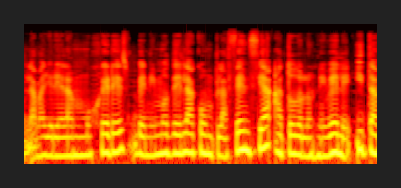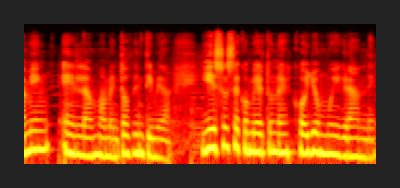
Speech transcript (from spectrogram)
La mayoría de las mujeres venimos de la complacencia a todos los niveles y también en los momentos de intimidad. Y eso se convierte en un escollo muy grande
